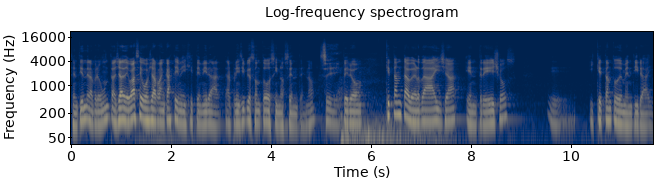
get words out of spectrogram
¿Se entiende la pregunta? Ya de base vos ya arrancaste y me dijiste, mira, al principio son todos inocentes, ¿no? Sí. Pero, ¿qué tanta verdad hay ya entre ellos eh, y qué tanto de mentira hay?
